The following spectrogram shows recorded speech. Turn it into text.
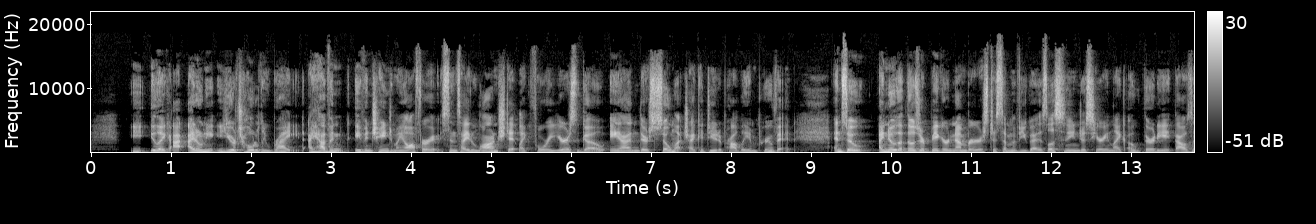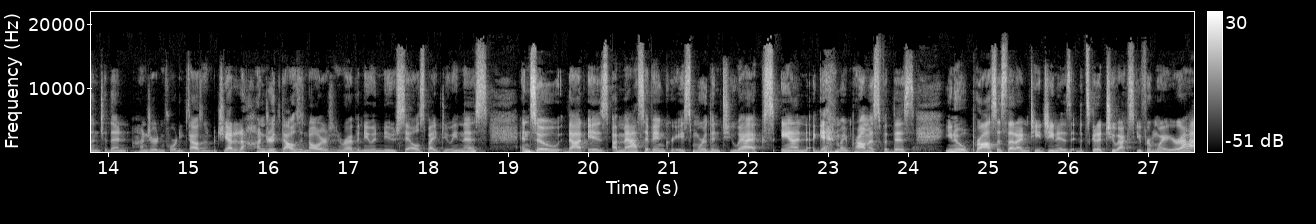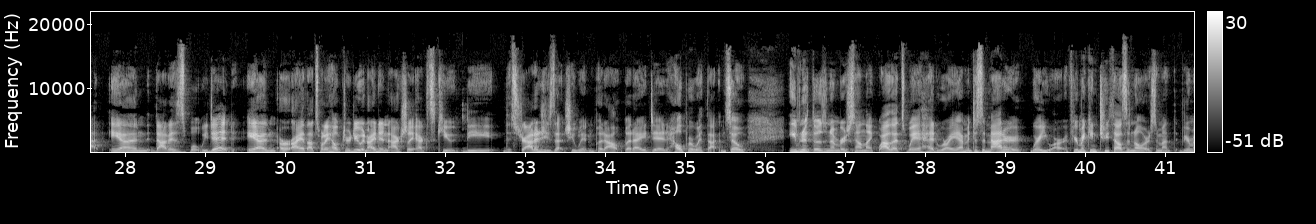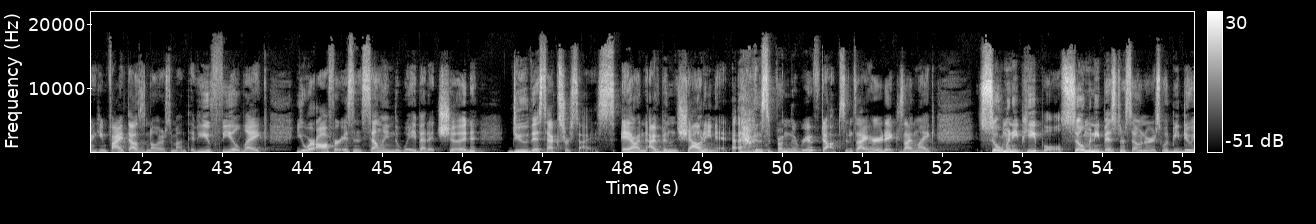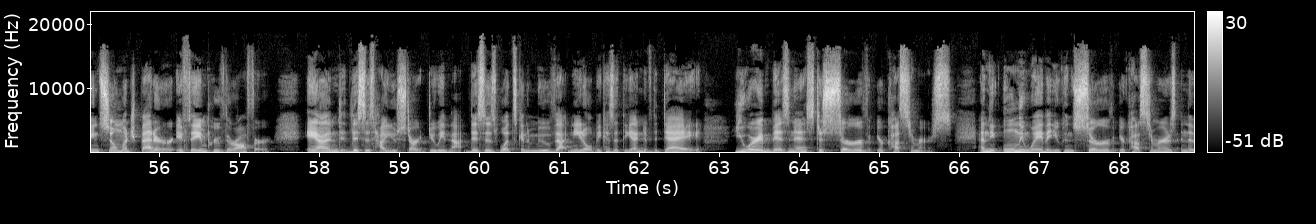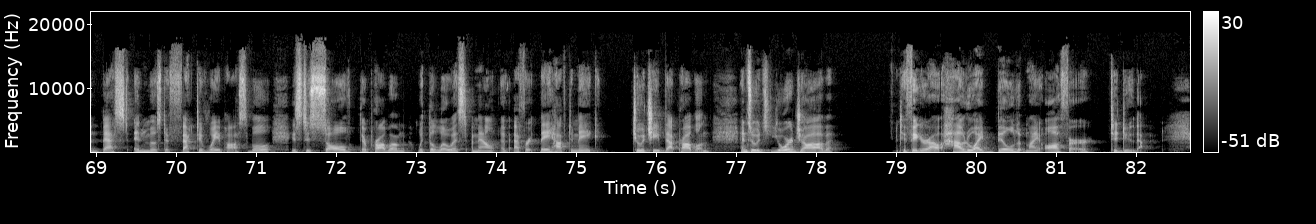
like I, I don't you're totally right. I haven't even changed my offer since i launched it like four years ago and there's so much i could do to probably improve it. And so i know that those are bigger numbers to some of you guys listening just hearing like oh 38000 to then 140000 but she added $100000 in revenue and new sales by doing this. And so that is a massive increase more than 2x and again my promise with this you know process that i'm teaching is it's going to 2x you from where you're at. And that is what we did. And or i that's that's what I helped her do. And I didn't actually execute the the strategies that she went and put out, but I did help her with that. And so even if those numbers sound like, wow, that's way ahead where I am, it doesn't matter where you are. If you're making $2,000 a month, if you're making $5,000 a month, if you feel like your offer isn't selling the way that it should, do this exercise. And I've been shouting it from the rooftop since I heard it because I'm like, so many people, so many business owners would be doing so much better if they improve their offer. And this is how you start doing that. This is what's going to move that needle because at the end of the day, You are in business to serve your customers. And the only way that you can serve your customers in the best and most effective way possible is to solve their problem with the lowest amount of effort they have to make to achieve that problem. And so it's your job to figure out how do I build my offer to do that.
